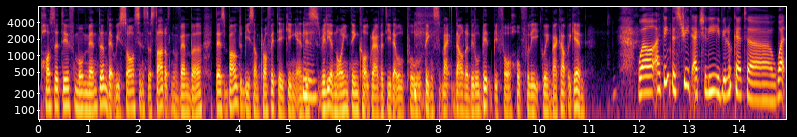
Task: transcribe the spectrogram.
positive momentum that we saw since the start of November, there's bound to be some profit taking and mm. this really annoying thing called gravity that will pull things back down a little bit before hopefully going back up again. Well, I think the street actually, if you look at uh, what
